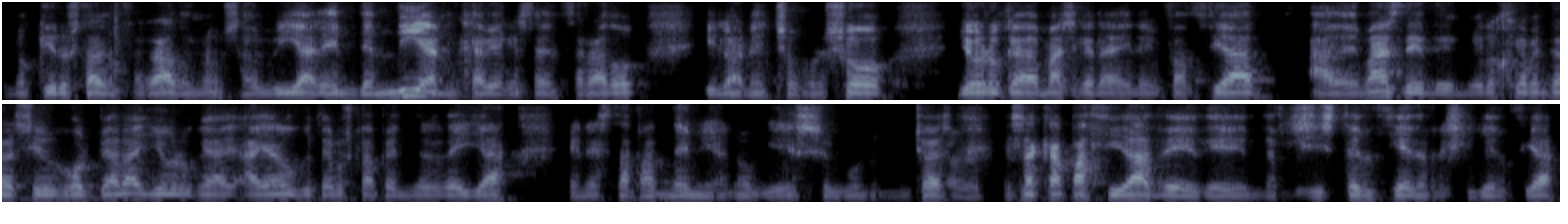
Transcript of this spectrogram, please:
no quiero estar encerrado, ¿no? Sabían, entendían que había que estar encerrado y lo han hecho. Por eso yo creo que además que en la infancia, además de, lógicamente haber sido golpeada, yo creo que hay, algo que tenemos que aprender de ella en esta pandemia, ¿no? Que es bueno, muchas, esa capacidad de, resistencia y de resiliencia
